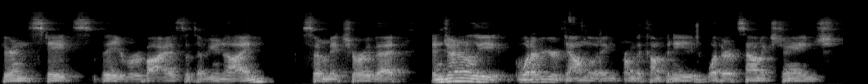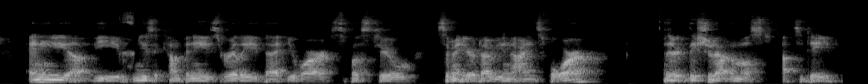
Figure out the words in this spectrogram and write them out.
here in the States, they revise the W-9. So make sure that and generally, whatever you're downloading from the company, whether it's Sound Exchange, any of the music companies really that you are supposed to submit your W 9s for, they should have the most up to date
